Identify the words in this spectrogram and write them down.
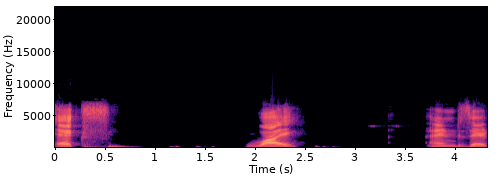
x y and z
